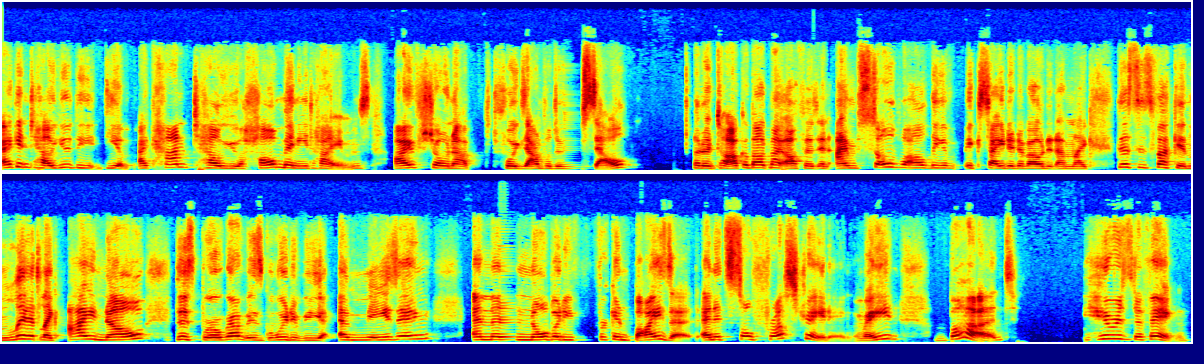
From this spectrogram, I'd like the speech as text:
I can tell you the the I can't tell you how many times I've shown up, for example, to sell or to talk about my office, and I'm so wildly excited about it. I'm like, this is fucking lit. Like I know this program is going to be amazing. And then nobody freaking buys it. And it's so frustrating, right? But here's the thing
